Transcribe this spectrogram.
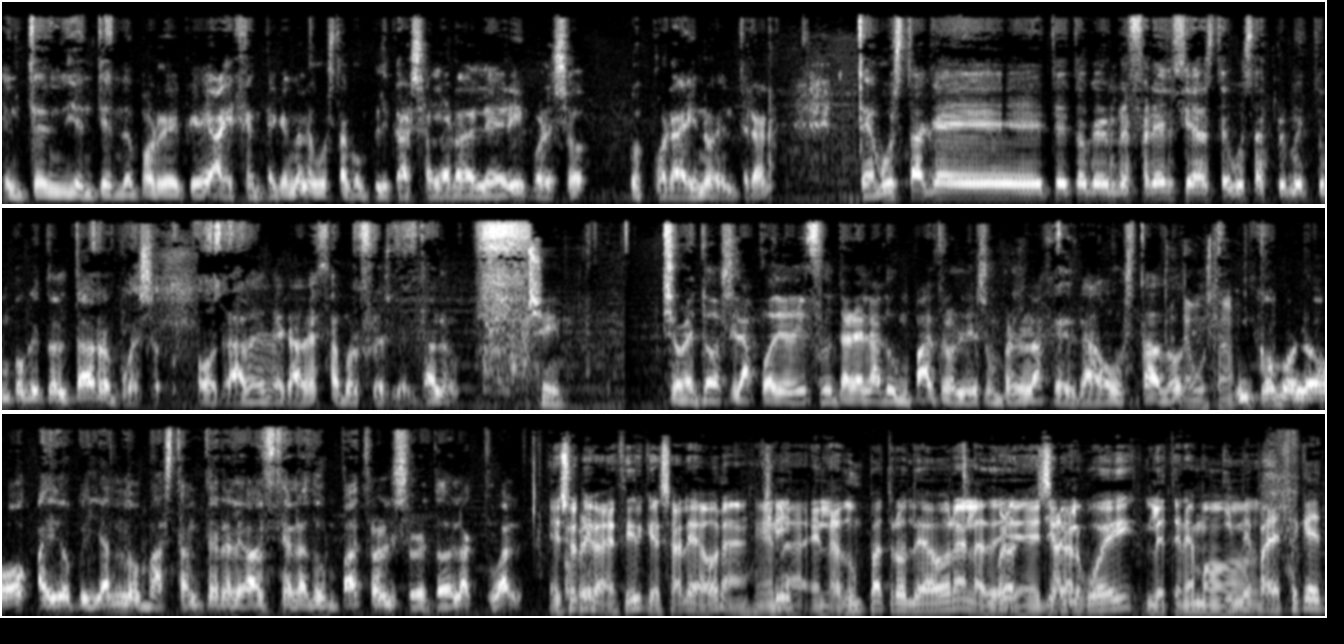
y entiendo por qué hay gente que no le gusta complicarse a la hora de leer y por eso, pues por ahí no entran. ¿Te gusta que te toquen referencias? ¿Te gusta exprimirte un poquito el tarro? Pues otra vez de cabeza por Fresh Mentalo. Sí, sobre todo si la has podido disfrutar el Doom Patrol y es un personaje que te ha gustado y como luego ha ido pillando bastante relevancia en la Doom Patrol y sobre todo en la actual. Eso te iba a decir que sale ahora. En, la, en, la, Doom Patrol de ahora en la de Gerald Way le tenemos y me parece que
